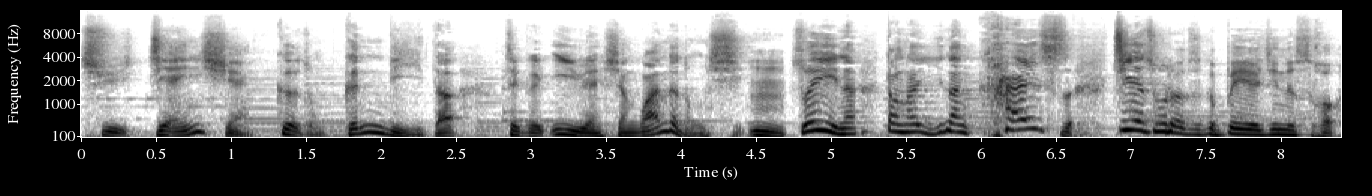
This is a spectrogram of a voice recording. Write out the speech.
去拣选各种跟你的这个意愿相关的东西，嗯，所以呢，当他一旦开始接触到这个贝叶经的时候，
